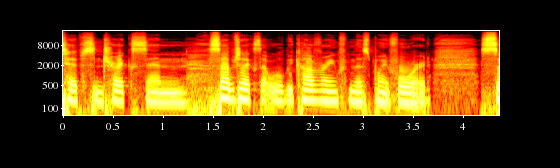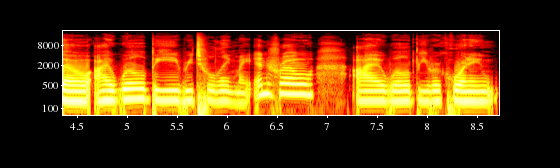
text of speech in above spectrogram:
tips and tricks and subjects that we'll be covering from this point forward. So I will be retooling my intro. I will be recording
